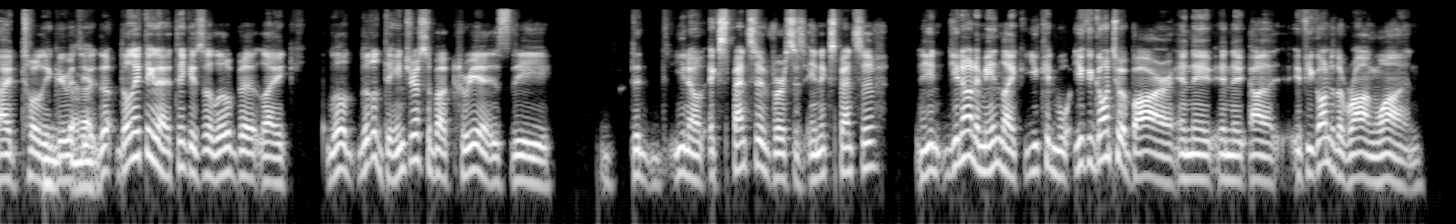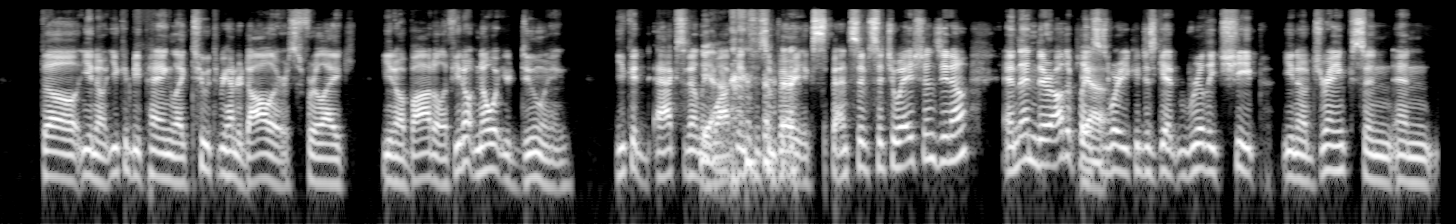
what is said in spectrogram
I totally agree with you. The, the only thing that I think is a little bit like a little little dangerous about Korea is the the you know expensive versus inexpensive. You you know what I mean? Like you can you could go into a bar and they and they uh if you go into the wrong one, they'll you know you could be paying like two three hundred dollars for like you know a bottle. If you don't know what you're doing, you could accidentally Yeah. walk into some very expensive situations, you know. And then there are other places Yeah. where you could just get really cheap, you know, drinks and and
